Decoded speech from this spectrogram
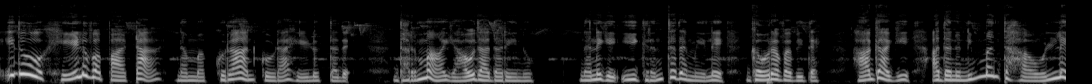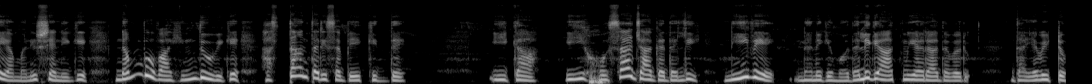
ಇದು ಹೇಳುವ ಪಾಠ ನಮ್ಮ ಕುರಾನ್ ಕೂಡ ಹೇಳುತ್ತದೆ. ಧರ್ಮ ಯಾವುದಾದರೇನು? ನನಗೆ ಈ ಗ್ರಂಥದ ಮೇಲೆ ಗೌರವವಿದೆ. ಹಾಗಾಗಿ ಅದನ್ನು ನಿಮ್ಮಂತಹ ಒಳ್ಳೆಯ ಮನುಷ್ಯನಿಗೆ, ನಂಬುವ ಹಿಂದೂವಿಗೆ ಹಸ್ತಾಂತರಿಸಬೇಕಿದ್ದೆ. ಈಗ ಈ ಹೊಸ ಜಾಗದಲ್ಲಿ ನೀವೇ ನನಗೆ ಮೊದಲಿಗೆ ಆತ್ಮೀಯರಾದವರು. ದಯವಿಟ್ಟು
